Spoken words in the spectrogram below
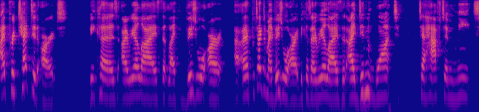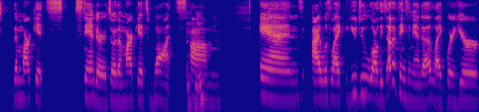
I protected art because I realized that like visual art, I protected my visual art because I realized that I didn't want to have to meet the market's standards or the market's wants. Mhm. Um, and I was like, you do all these other things, Amanda, like where you're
